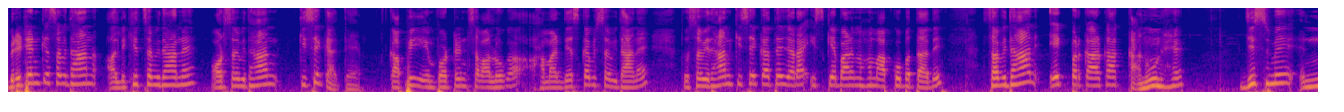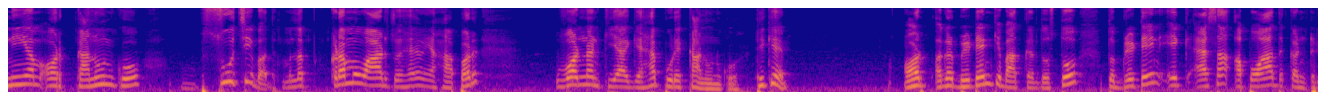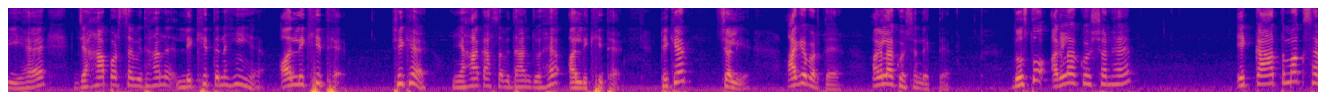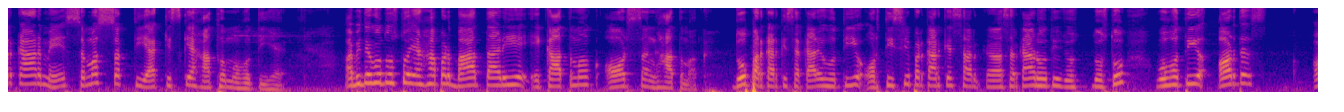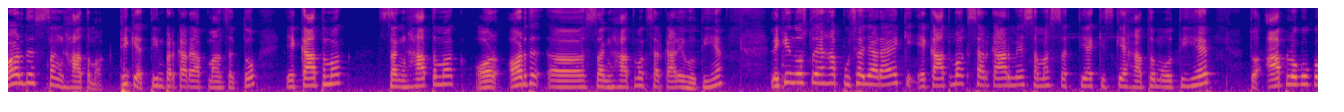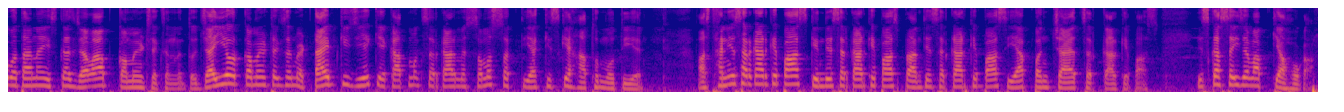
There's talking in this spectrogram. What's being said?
ब्रिटेन के संविधान अलिखित संविधान है और संविधान किसे कहते हैं? काफ़ी इंपॉर्टेंट सवाल होगा। हमारे देश का भी संविधान है। तो संविधान किसे कहते हैं? जरा इसके बारे में हम आपको बता दें। संविधान एक प्रकार का कानून है, जिसमें नियम और कानून को सूचीबद्ध मतलब क्रमवार जो है, यहाँ पर वर्णन किया गया है पूरे कानून को। ठीक है? और अगर ब्रिटेन की बात करें दोस्तों तो ब्रिटेन एक ऐसा अपवाद कंट्री है, जहाँ पर संविधान लिखित नहीं है, अलिखित है। ठीक है? यहाँ का संविधान जो है, अलिखित है। ठीक है? चलिए आगे बढ़ते हैं। अगला क्वेश्चन देखते हैं। दोस्तों अगला क्वेश्चन है एकात्मक सरकार में समझ शक्तियाँ किसके हाथों में होती है? अभी देखो दोस्तों यहाँ पर बात आ रही है एकात्मक और संघात्मक। दो प्रकार की सरकारें होती है और तीसरी प्रकार के सर, सरकार होती है जो दोस्तों वो होती है अर्ध अर्ध संघात्मक। ठीक है तीन प्रकार आप मान सकते हो। एकात्मक संघात्मक और अर्ध संघात्मक सरकारें होती हैं। लेकिन दोस्तों, यहाँ पूछा जा रहा है कि एकात्मक सरकार में समझ शक्तियाँ किसके हाथों में होती है? तो आप लोगों को बताना है इसका जवाब कमेंट सेक्शन में। तो जाइए और कमेंट सेक्शन में टाइप कीजिए कि एकात्मक सरकार में समझ शक्तियाँ किसके हाथों में होती है। स्थानीय सरकार के पास, केंद्रीय सरकार के पास, प्रांतीय सरकार के पास या पंचायत सरकार के पास? इसका सही जवाब क्या होगा?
